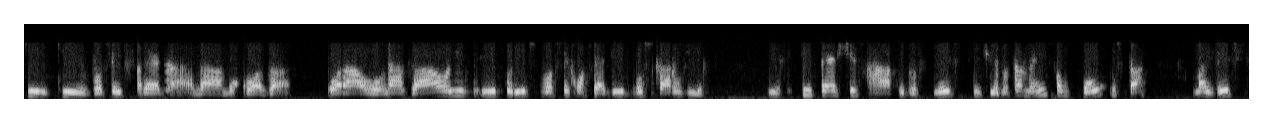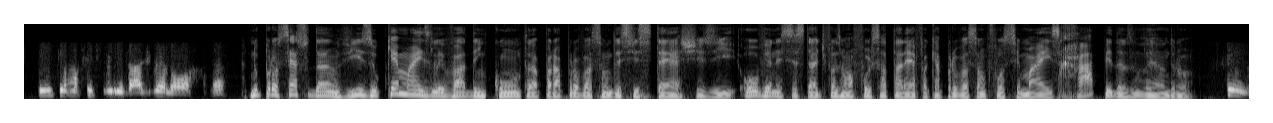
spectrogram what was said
que, que você esfrega na mucosa oral ou nasal e, e por isso você consegue buscar o vírus. Existem testes rápidos nesse sentido também, são poucos, tá? Mas esses sim têm uma sensibilidade menor, né? No processo da Anvisa, o que é mais levado em conta para a aprovação desses testes? E houve a necessidade de fazer uma força-tarefa que a aprovação fosse mais rápida, Leandro? Sim,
